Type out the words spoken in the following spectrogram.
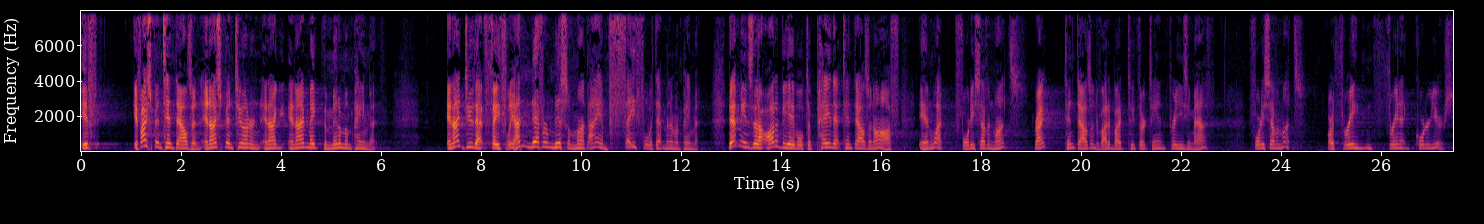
if if I spend 10,000 and I spend 200 and I and I make the minimum payment and I do that faithfully. I never miss a month. I am faithful with that minimum payment. That means that I ought to be able to pay that 10,000 off in what? 47 months, right? 10,000 divided by 213, pretty easy math. 47 months or three, three and a quarter years.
